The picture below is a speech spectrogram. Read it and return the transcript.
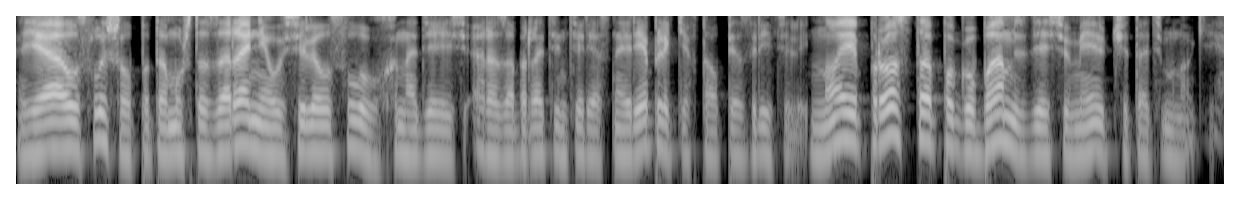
Я услышал, потому что заранее усилил слух, надеясь разобрать интересные реплики в толпе зрителей. Но и просто по губам здесь умеют читать многие.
